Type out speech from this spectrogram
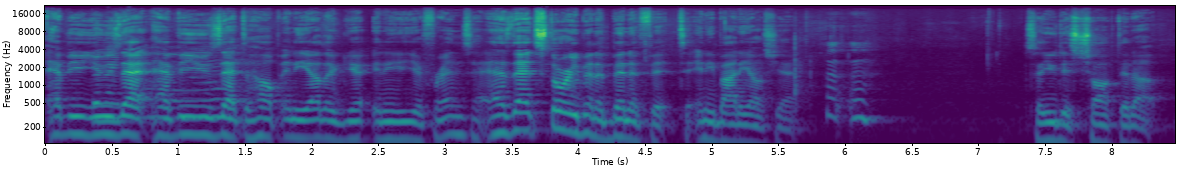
Have you used that? Have you used that to help any other any of your friends? Has that story been a benefit to anybody else yet? So you just chalked it up.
